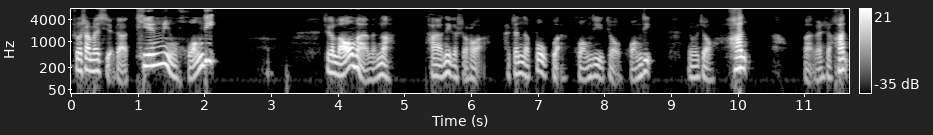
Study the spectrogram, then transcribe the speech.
说上面写着“天命皇帝”，这个老满文呢，他那个时候啊。还真的不管皇帝叫皇帝，那时候叫憨啊，满文是憨。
